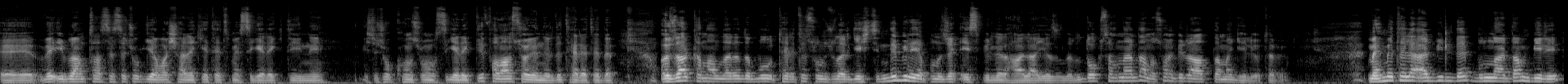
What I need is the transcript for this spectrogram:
E, ve İbrahim Tatlıses'e çok yavaş hareket etmesi gerektiğini, işte çok konuşmaması gerektiği falan söylenirdi TRT'de. Özel kanallara da bu TRT sunucuları geçtiğinde bile yapılacak espriler hala yazılırdı. 90'larda ama sonra bir rahatlama geliyor tabii. Mehmet Ali Erbil de bunlardan biri.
